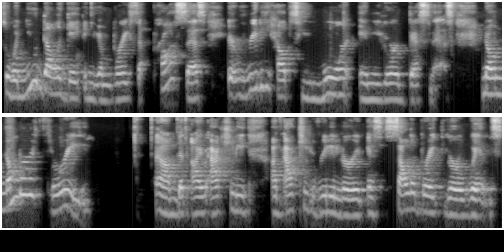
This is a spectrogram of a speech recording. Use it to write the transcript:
So when you delegate and you embrace that process, it really helps you more in your business. Now, number three, um, that I've actually I've actually really learned is celebrate your wins.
